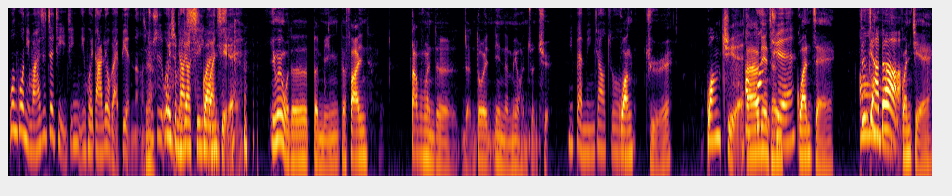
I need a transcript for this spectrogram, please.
问过你吗？还是这题已经你回答六百遍了？就是为什么叫膝关节？因为我的本名的发音，大部分的人都会念的没有很准确。你本名叫做光觉。光觉，大家要念成关节，真假的？关节，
